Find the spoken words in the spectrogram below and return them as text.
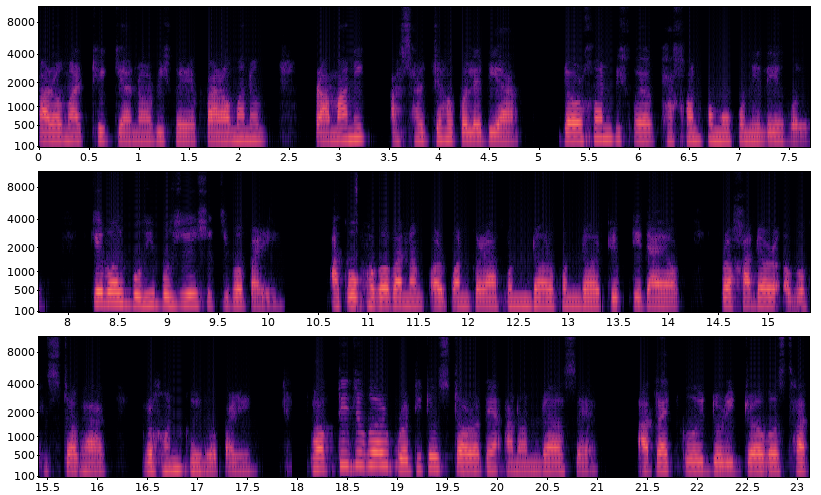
পাৰমাৰ্থিক জ্ঞানৰ বিষয়ে পাৰমাণিক প্ৰামাণিক আচাৰ্যসকলে দিয়া দৰ্শন বিষয়ক ভাষণসমূহ শুনিলেই হ'ল। কেৱল বহি বহিয়েই শিকিব পাৰি। আকৌ ভগৱানক অৰ্পণ কৰা সুন্দৰ সুন্দৰ তৃপ্তিদায়ক প্ৰসাদৰ অৱশিষ্ট ভাগ গ্ৰহণ কৰিব পাৰি। ভক্তি যুগৰ প্ৰতিটো স্তৰতে আনন্দ আছে। আটাইতকৈ দৰিদ্ৰ অৱস্থাত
